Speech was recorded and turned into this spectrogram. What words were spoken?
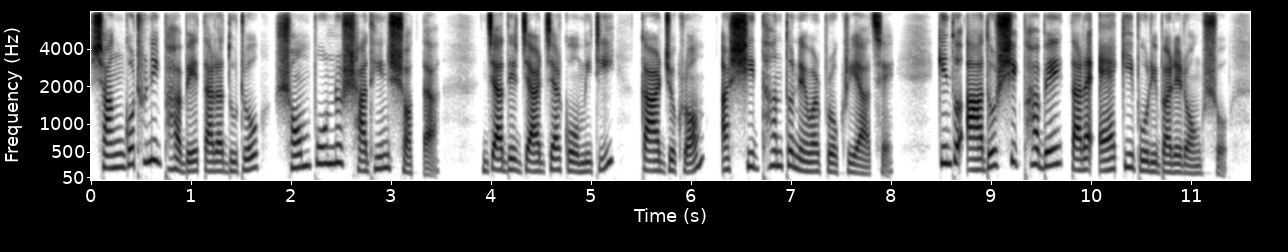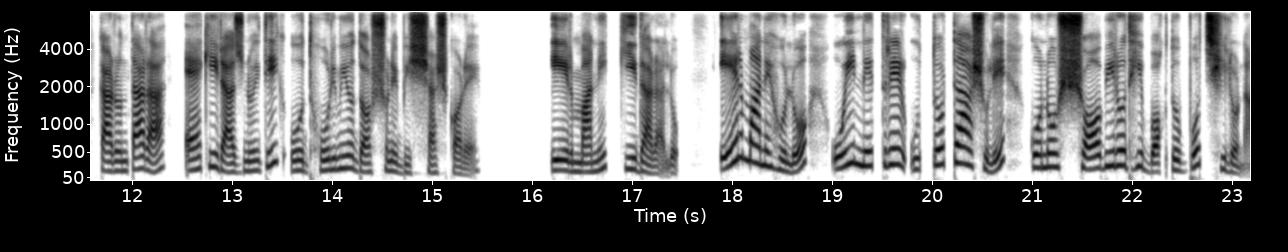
সাংগঠনিকভাবে তারা দুটো সম্পূর্ণ স্বাধীন সত্তা, যাদের যার যার কমিটি, কার্যক্রম আর সিদ্ধান্ত নেওয়ার প্রক্রিয়া আছে। কিন্তু আদর্শিকভাবে তারা একই পরিবারের অংশ, কারণ তারা একই রাজনৈতিক ও ধর্মীয় দর্শনে বিশ্বাস করে। এর মানে কি দাঁড়াল? এর মানে হল, ওই নেত্রের উত্তরটা আসলে কোনো স্ববিরোধী বক্তব্য ছিল না,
